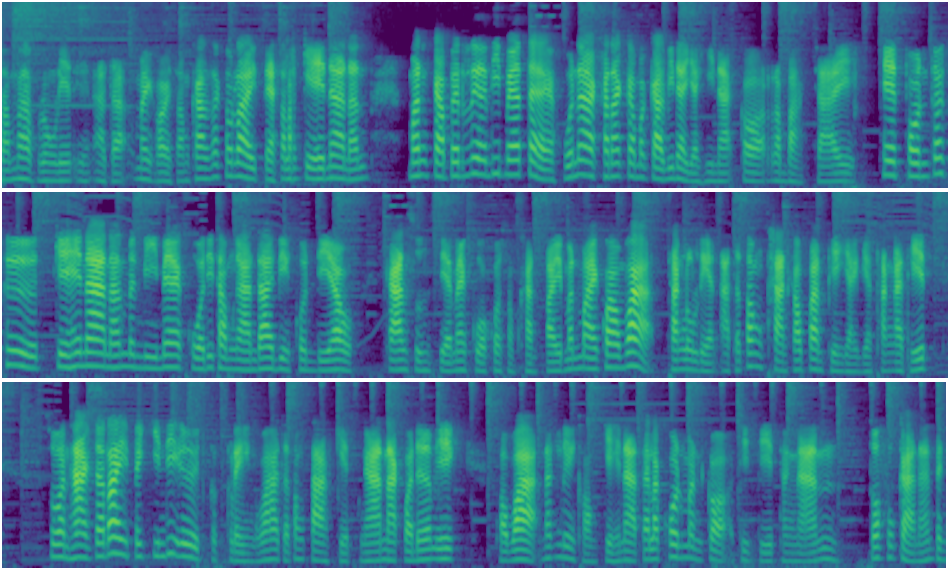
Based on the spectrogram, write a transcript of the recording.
สำหรับโรงเรียนอื่นอาจจะไม่ค่อยสำคัญสักเท่าไหร่แต่สำหรับเกหน้านั้น มันกลับเป็นเรื่องที่แม้แต่หัวหน้าคณะกรรมการวินัยอย่างฮินะก็ลำบากใจ เหตุผลก็คือเกเฮนานั้นมันมีแม่ครัวที่ทำงานได้เพียงคนเดียว การสูญเสียแม่ครัวคนสำคัญไป มันหมายความว่าทางโรงเรียนอาจจะต้องทานข้าวปั้นเพียงอย่างเดียวทั้งอาทิตย์ ส่วนหากจะได้ไปกินที่อื่นก็เกรงว่าจะต้องตามเก็บงานหนักกว่าเดิมอีก เพราะว่านักเรียนของเกเฮนาแต่ละคนมันก็จีดๆทั้งนั้นตัวฟุกะนั้นเป็น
